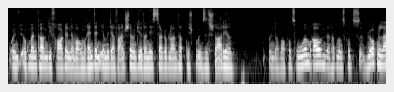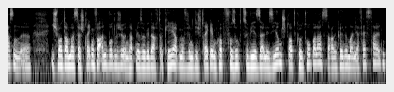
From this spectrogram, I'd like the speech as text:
Und irgendwann kam die Frage, na, warum rennt denn ihr mit der Veranstaltung, die ihr da nächstes Jahr geplant habt, nicht bei uns ins Stadion? Und da war kurz Ruhe im Raum, dann hat man es kurz wirken lassen. Äh, ich war damals der Streckenverantwortliche und habe mir so gedacht, okay, habe mir schon die Strecke im Kopf versucht zu visualisieren, Start Kulturpalast, daran könnte man ja festhalten.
